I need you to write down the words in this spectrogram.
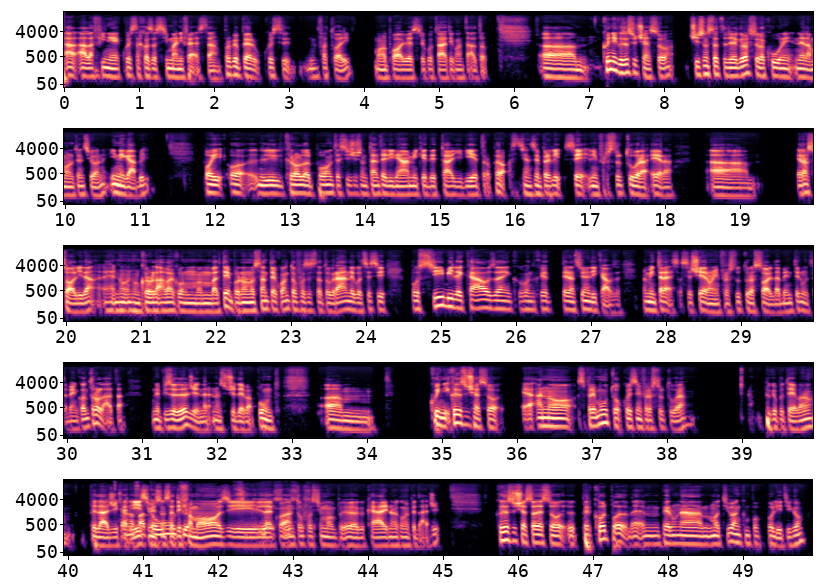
a, alla fine questa cosa si manifesta, proprio per questi fattori, monopolio, essere quotati e quant'altro. Uh, quindi cosa è successo? Ci sono state delle grosse lacune nella manutenzione, innegabili. Poi oh, il crollo del ponte, sì, ci sono tante dinamiche, dettagli dietro, però stiamo sempre lì. Se l'infrastruttura era uh, era solida, eh, non, non, crollava con un bel tempo, nonostante quanto fosse stato grande, qualsiasi possibile causa in concatenazione di cause. Non mi interessa, se c'era un'infrastruttura solida, ben tenuta, ben controllata, un episodio del genere non succedeva, appunto. Um, quindi cosa è successo? Eh, hanno spremuto questa infrastruttura più che potevano, pedaggi carissimi, sono stati famosi, sì, il, sì, quanto sì, fossimo eh, cari noi come pedaggi Cosa è successo adesso? Eh, per colpo, ehm, per un motivo anche un po' politico,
